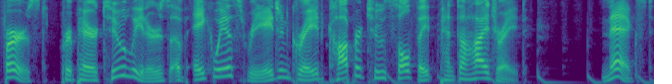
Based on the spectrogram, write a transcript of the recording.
First, prepare 2 liters of aqueous reagent-grade copper 2 sulfate pentahydrate. Next,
